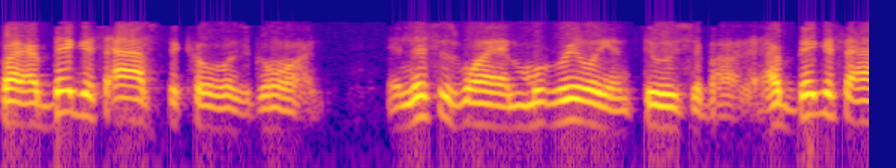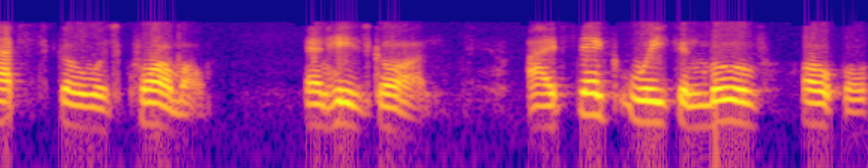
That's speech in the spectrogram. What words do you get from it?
But our biggest obstacle is gone. And this is why I'm really enthused about it. Our biggest obstacle was Cuomo, and he's gone. I think we can move Hochul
